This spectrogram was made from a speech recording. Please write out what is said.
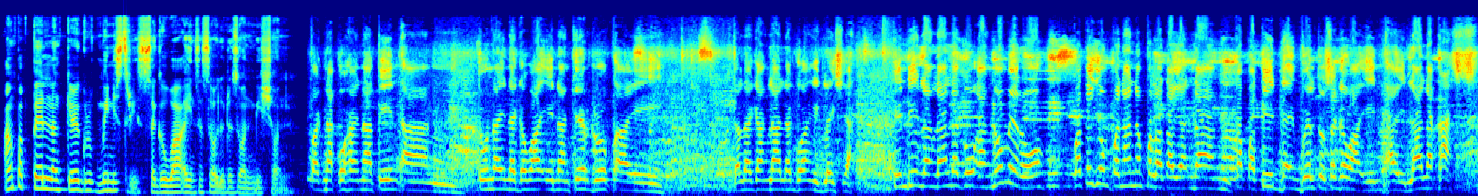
ang papel ng care group ministries sa gawain sa Southern Luzon Mission. Pag nakuha natin ang tunay na gawain ng care group ay talagang lalago ang iglesia hindi lang lalago ang numero, pati yung pananampalataya ng kapatid na imbwelto sa gawain ay lalakas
